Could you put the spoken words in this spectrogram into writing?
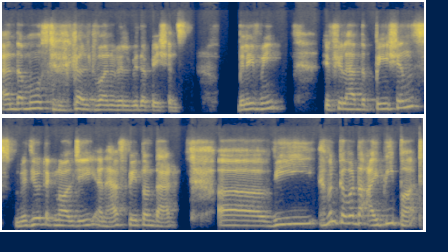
And the most difficult one will be the patience. Believe me, if you'll have the patience with your technology and have faith on that, uh, we haven't covered the IP part.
